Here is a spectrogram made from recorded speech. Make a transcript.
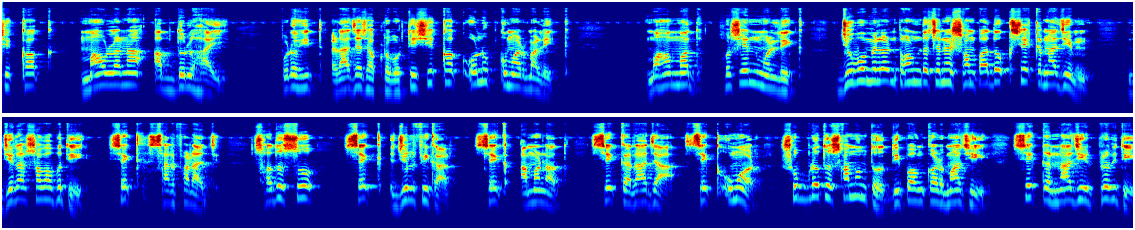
শিক্ষক মাওলানা আব্দুল হাই, পুরোহিত রাজা চক্রবর্তী, শিক্ষক অনুপ কুমার মালিক, মোহাম্মদ হোসেন মল্লিক, যুব মিলন ফাউন্ডেশনের সম্পাদক শেখ নাজিম, জেলা সভাপতি শেখ সারফারাজ, সদস্য শেখ জুলফিকার, শেখ আমানত, শেখ রাজা, শেখ উমর, সুব্রত সামন্ত, দীপঙ্কর মাঝি, শেখ নাজির প্রভৃতি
